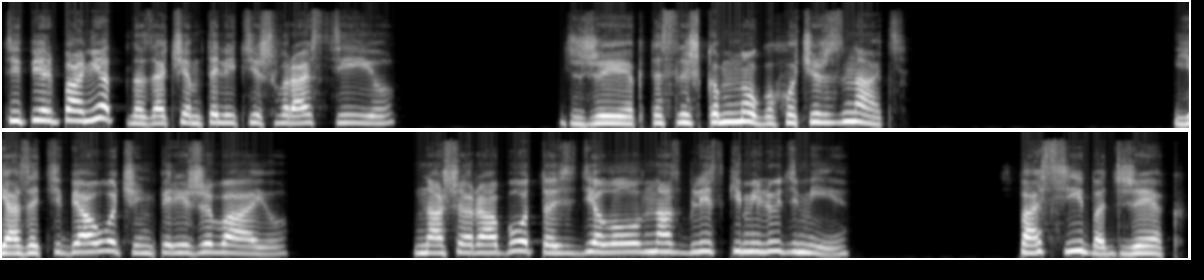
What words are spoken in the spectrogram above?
Теперь понятно, зачем ты летишь в Россию. Джек, ты слишком много хочешь знать. Я за тебя очень переживаю. Наша работа сделала нас близкими людьми. Спасибо, Джек.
